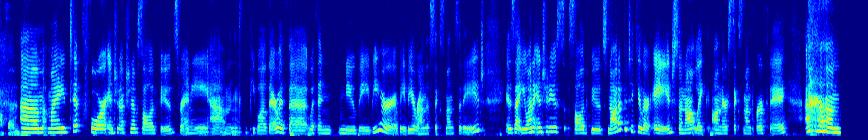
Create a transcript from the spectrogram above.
Awesome. Um, my tip for introduction of solid foods for any um, people out there with a with a new baby or a baby around the six months of age is that you want to introduce solid foods not a particular age, so not like on their six month birthday, um,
